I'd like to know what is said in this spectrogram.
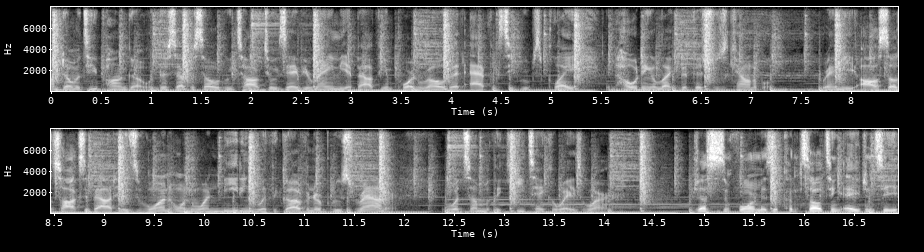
I'm Dometi Pongo. In this episode, we talk to Xavier Ramey about the important role that advocacy groups play in holding elected officials accountable. Ramey also talks about his one on one meeting with Governor Bruce Rauner and what some of the key takeaways were. Justice Informed is a consulting agency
